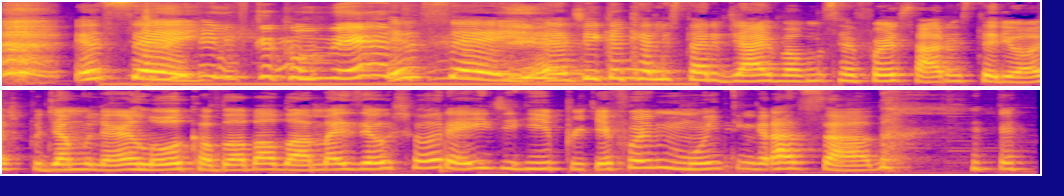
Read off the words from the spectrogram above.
Eu sei, Ele fica com medo. eu sei. É, fica aquela história de, ai, vamos reforçar o estereótipo de a mulher louca, blá blá blá. Mas eu chorei de rir, porque foi muito engraçado.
